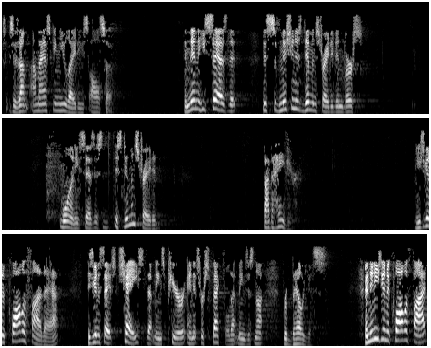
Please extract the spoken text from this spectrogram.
So he says, I'm, I'm asking you, ladies, also. And then he says that this submission is demonstrated in verse 1. He says it's, it's demonstrated by behavior. He's going to qualify that. He's going to say it's chaste, that means pure, and it's respectful, that means it's not rebellious. And then he's going to qualify it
